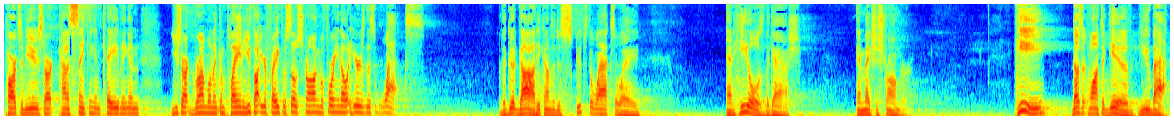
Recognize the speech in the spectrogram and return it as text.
parts of you start kind of sinking and caving and you start grumbling and complaining. You thought your faith was so strong before you know it, here's this wax. But the good God, He comes and just scoops the wax away and heals the gash and makes you stronger. He doesn't want to give you back.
